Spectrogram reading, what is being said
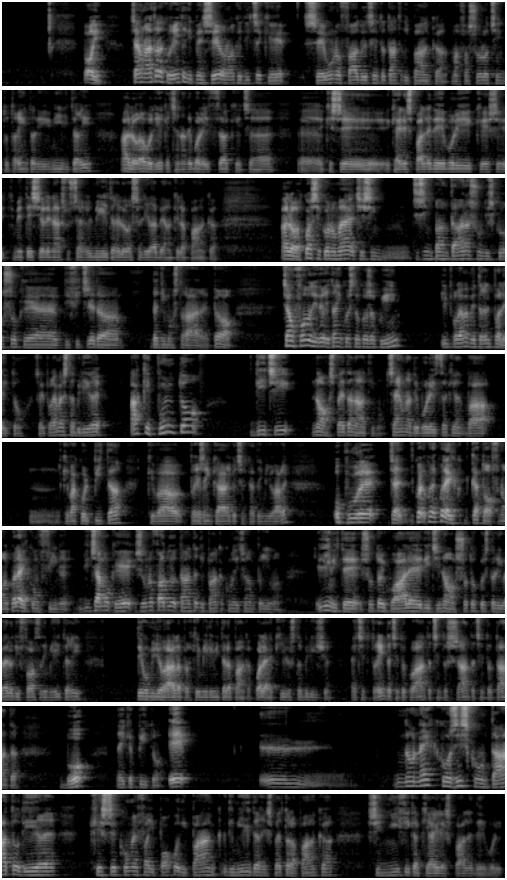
Poi c'è un'altra corrente di pensiero no, che dice che se uno fa 280 di panca ma fa solo 130 di military, allora vuol dire che c'è una debolezza, che c'è eh, che, se, che hai le spalle deboli, che se ti mettessi a allenare sul serio il militare allora salirebbe anche la panca. Allora, qua secondo me ci si, ci si impantana su un discorso che è difficile da, da dimostrare, però c'è un fondo di verità in questa cosa qui, il problema è mettere il paletto, cioè il problema è stabilire a che punto dici no, aspetta un attimo, c'è una debolezza che va, mm, che va colpita che va presa in carico cercata di migliorare, oppure, cioè, qual, qual, qual è il cut-off, no? qual è il confine? Diciamo che se uno fa 2,80 di panca, come dicevamo prima, il limite sotto il quale dici no, sotto questo livello di forza di military devo migliorarla perché mi limita la panca, qual è? Chi lo stabilisce? È 130, 140, 160, 180? Boh, hai capito? E eh, non è così scontato dire che siccome fai poco di, punk, di military rispetto alla panca significa che hai le spalle deboli.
